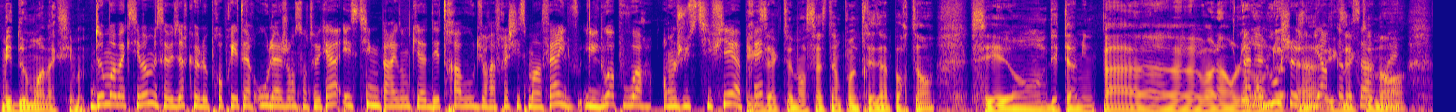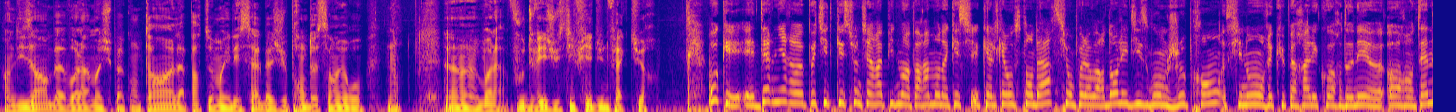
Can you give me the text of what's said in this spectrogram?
mais deux mois maximum. Deux mois maximum, mais ça veut dire que le propriétaire ou l'agence en tout cas estime par exemple qu'il y a des travaux du rafraîchissement à faire. Il, il doit pouvoir en justifier après. Exactement, ça c'est un point très important. C'est on ne détermine pas, euh, voilà, en levant le- louche, hein, ça, exactement, ouais. en disant ben voilà, moi je suis pas content, l'appartement il est sale, ben je lui prends 200 euros. Non, Hein, voilà, vous devez justifier d'une facture. Ok, et dernière euh, petite question, tiens rapidement, apparemment on a quelqu'un au standard, si on peut l'avoir dans les 10 secondes, je prends, sinon on récupérera les coordonnées euh, hors antenne.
